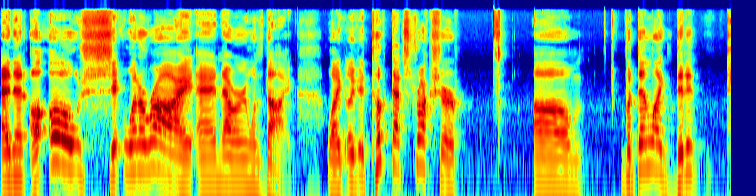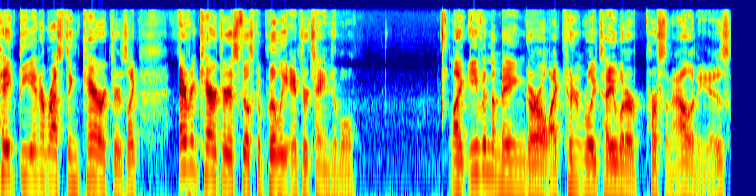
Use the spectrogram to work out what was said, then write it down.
and then uh oh shit went awry and now everyone's dying. Like like it took that structure um but then like didn't take the interesting characters. Like every character just feels completely interchangeable. Like even the main girl i couldn't really tell you what her personality is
